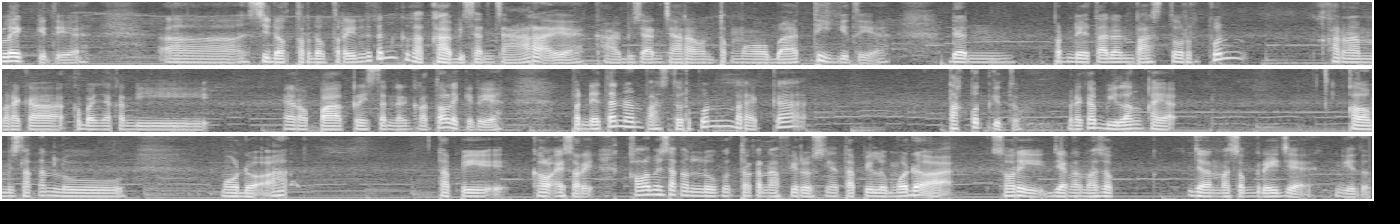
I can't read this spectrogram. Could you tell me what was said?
plague gitu ya uh, si dokter-dokter ini kan kehabisan cara ya kehabisan cara untuk mengobati gitu ya. Dan pendeta dan pastor pun karena mereka kebanyakan di Eropa Kristen dan Katolik gitu ya pendeta dan pastor pun mereka takut gitu. Mereka bilang kayak kalau misalkan lu mau doa tapi kalau eh sorry. Kalau misalkan lu terkena virusnya tapi lu mau doa sorry jangan masuk jangan masuk gereja gitu.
